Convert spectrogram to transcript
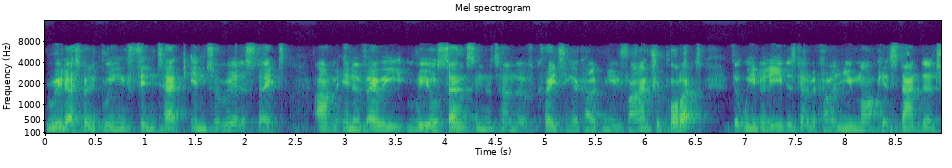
really, I suppose, bringing fintech into real estate um, in a very real sense, in the terms of creating a kind of new financial product that we believe is going to become a new market standard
